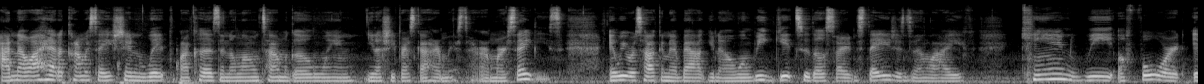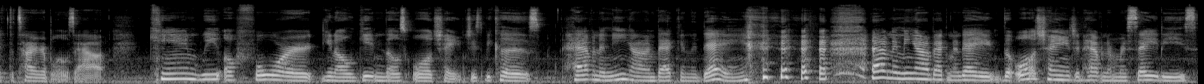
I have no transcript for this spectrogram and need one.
I know i had a conversation with my cousin a long time ago when you know she first got her, her mercedes. And we were talking about you know when we get to those certain stages in life can we afford if the tire blows out can we afford, you know, getting those oil changes? Because having a neon back in the day, having a neon back in the day, the oil change and having a Mercedes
